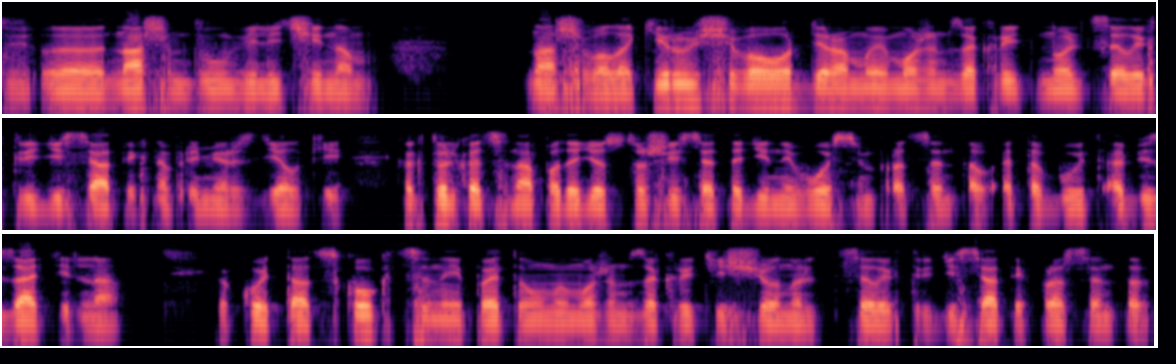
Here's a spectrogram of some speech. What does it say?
э, нашим двум величинам нашего локирующего ордера мы можем закрыть 0,3, например, сделки. Как только цена подойдет 161,8%, это будет обязательно какой-то отскок цены, поэтому мы можем закрыть еще 0,3%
